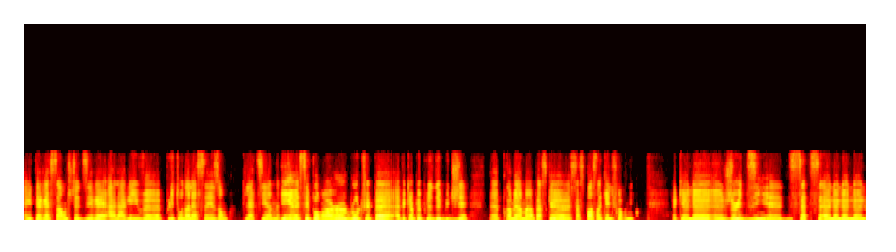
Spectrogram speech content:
intéressante, je te dirais, elle arrive plus tôt dans la saison que la tienne. Et c'est pour un road trip avec un peu plus de budget, premièrement, parce que ça se passe en Californie que le euh, jeudi, 17, euh, euh,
